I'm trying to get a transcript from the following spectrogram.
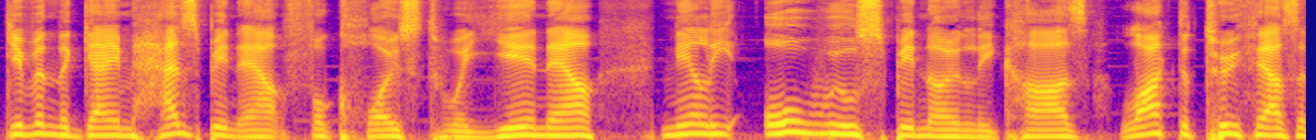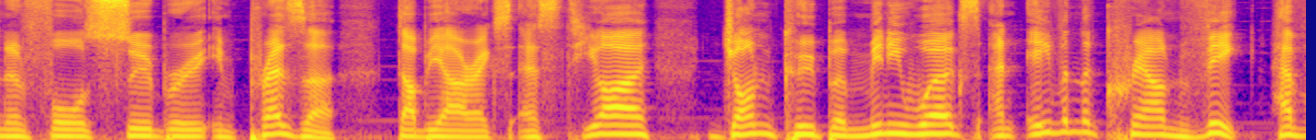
Given the game has been out for close to a year now, nearly all wheel spin only cars like the 2004 Subaru Impreza WRX STI, John Cooper Mini Works, and even the Crown Vic have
